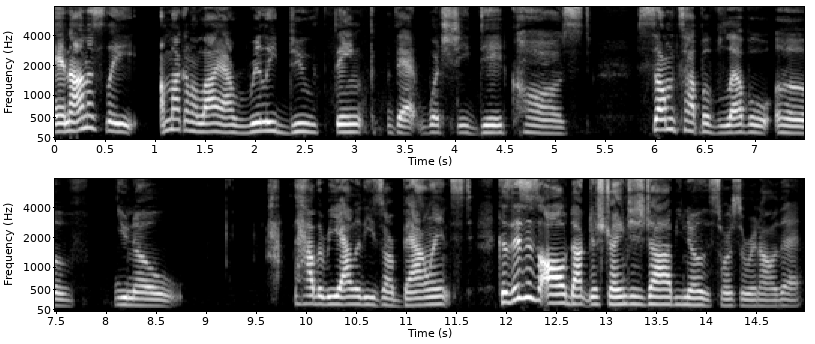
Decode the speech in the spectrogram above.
And honestly, I'm not gonna lie, I really do think that what she did caused some type of level of, you know, how the realities are balanced. Because this is all Doctor Strange's job, you know, the sorcerer and all that.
